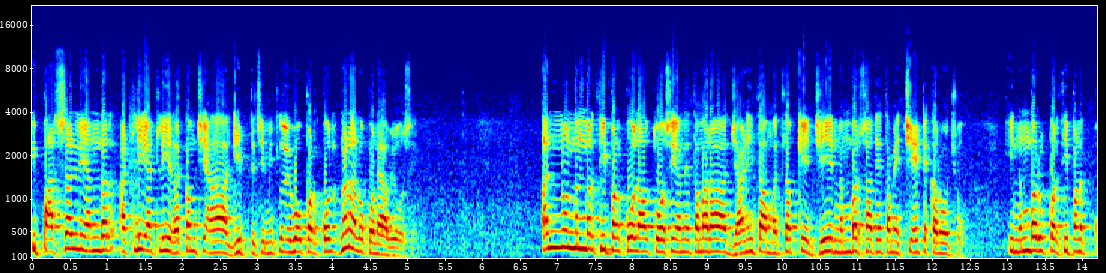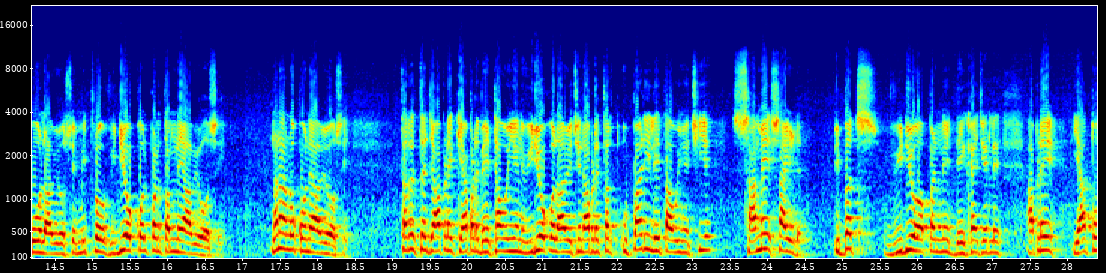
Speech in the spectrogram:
એ પાર્સલની અંદર આટલી આટલી રકમ છે, આ ગિફ્ટ છે. મિત્રો, એવો પણ કોલ ઘણા લોકોને આવ્યો હશે. અનનો નંબરથી પણ કોલ આવતો હશે અને તમારા જાણીતા મતલબ કે જે નંબર સાથે તમે ચેટ કરો છો એ નંબર ઉપરથી પણ કોલ આવ્યો હશે. મિત્રો વીડિયો કોલ પણ તમને આવ્યો હશે. ઘણા લોકોને આવ્યો હશે. તરત જ આપણે કે આપણે બેઠા હોઈએ અને વીડિયો કોલ આવે છે અને આપણે તરત ઉપાડી લેતા હોઈએ છીએ. સામે સાઈડ બીભત્સ વીડિયો આપણને દેખાય છે એટલે આપણે યા તો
